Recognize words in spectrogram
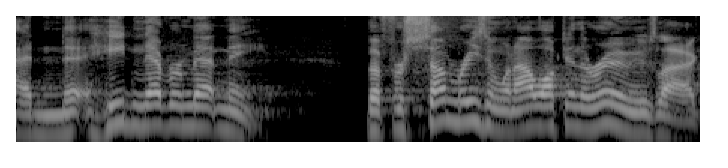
Had ne- he'd never met me. But for some reason, when I walked in the room, he was like,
